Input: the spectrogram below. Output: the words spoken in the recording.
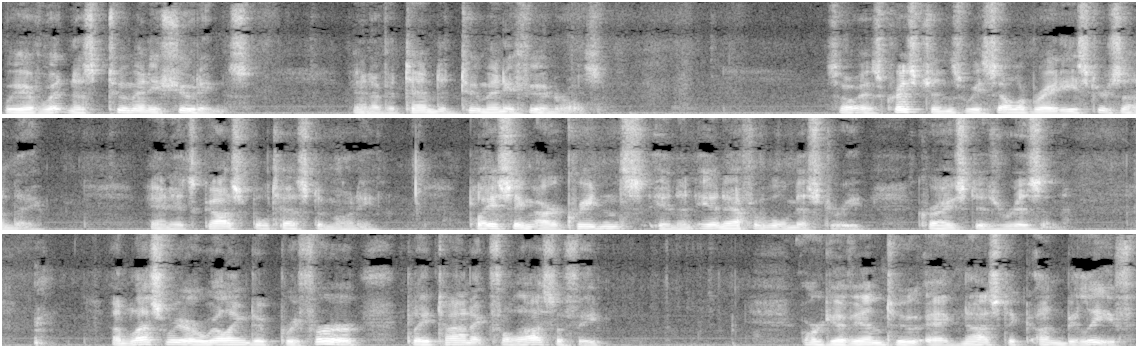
We have witnessed too many shootings and have attended too many funerals. So, as Christians, we celebrate Easter Sunday and its gospel testimony placing our credence in an ineffable mystery Christ is risen. Unless we are willing to prefer Platonic philosophy or give in to agnostic unbelief,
